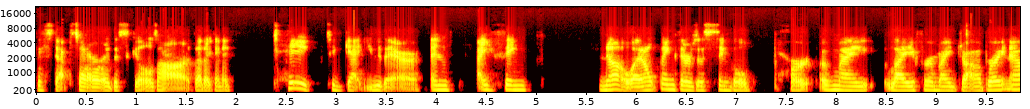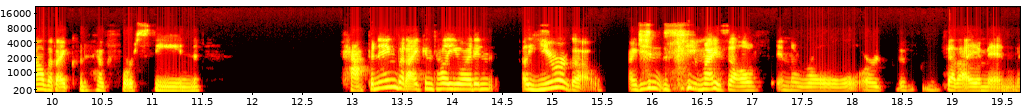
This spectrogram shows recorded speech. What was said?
the steps are or the skills are that are going to take to get you there. And I think no, I don't think there's a single part of my life or my job right now that I could have foreseen happening. But I can tell you, I didn't a year ago. I didn't see myself in the role or the, that I am in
